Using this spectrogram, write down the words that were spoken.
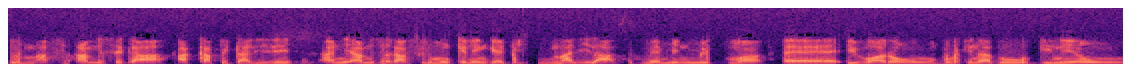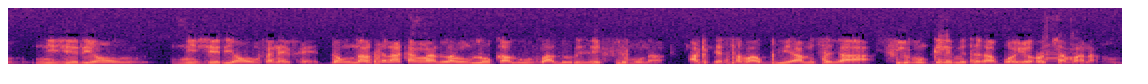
de masse an be se ka a capitaliser ani an be se ka filimu kelen kɛ bi mali la mais minnu be kuma eh, ivoiriyɛnw burkinabéw guinéenw nigériɛnw nigérianw fɛnɛ fɛ donc n'an sera k'an ka langue locale valoriser film na a bɛ kɛ sababu ye an bɛ se ka film kelen bɛ se ka bɔ yɔrɔ caman na n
